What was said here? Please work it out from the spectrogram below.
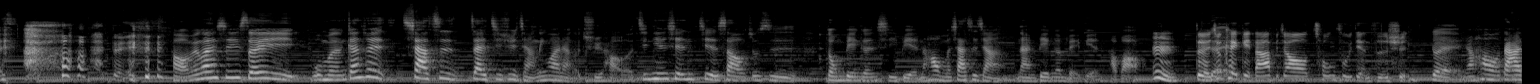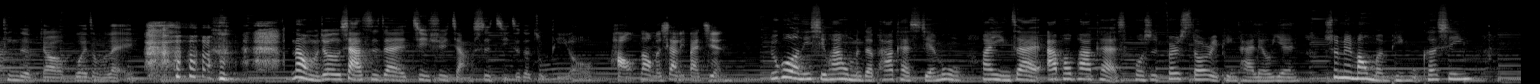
对，好，没关系，所以我们干脆下次再继续讲另外两个区好了。今天先介绍就是东边跟西边，然后我们下次讲南边跟北边，好不好？嗯，对，就可以给大家比较充足一点资讯。对，然后大家听的比较不会这么累。那我们就下次再继续讲市集这个主题喽。好，那我们下礼拜见。如果你喜欢我们的 podcast 节目，欢迎在 Apple Podcast 或是 First Story 平台留言，顺便帮我们评五颗星。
